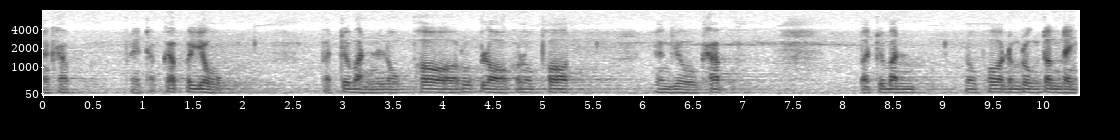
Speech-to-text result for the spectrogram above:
นะครับเป็นทับกับประโยค ปัจจุบันหลวงพ่อรูปหล่อของหลวงพ่อยังอยู่ครับ ปัจจุบันหลวงพ่อดำรงตำแหน่ง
